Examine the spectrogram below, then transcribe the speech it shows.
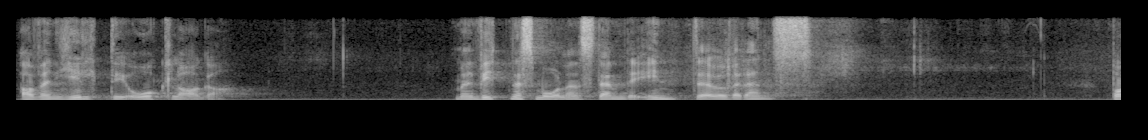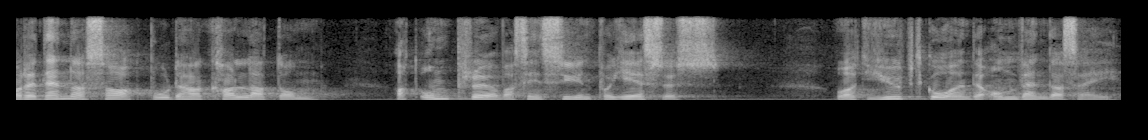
av en giltig åklagare. Men vittnesmålen stämde inte överens. Bara denna sak borde ha kallat dem att ompröva sin syn på Jesus och att djupgående omvända sig.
